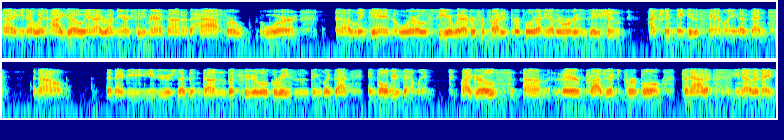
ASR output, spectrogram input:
Uh, you know, when I go and I run New York City Marathon or the half or or uh, Lincoln or OC or whatever for Project Purple or any other organization, actually make it a family event. Now, that may be easier said than done, but for your local races and things like that, involve your family. My girls, um, they're Project Purple fanatics. You know, they make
